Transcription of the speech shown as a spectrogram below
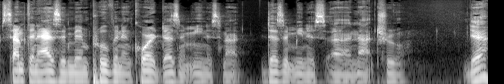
something hasn't been proven in court doesn't mean it's not doesn't mean it's uh, not true. Yeah.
